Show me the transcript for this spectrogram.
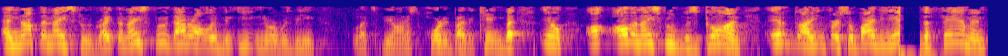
and not the nice food, right? The nice food, that had all been eaten or was being, let's be honest, hoarded by the king. But, you know, all, all the nice food was gone. It got eaten first. So by the end of the famine,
